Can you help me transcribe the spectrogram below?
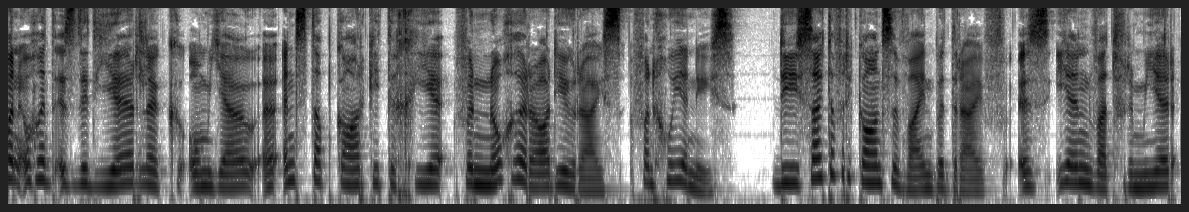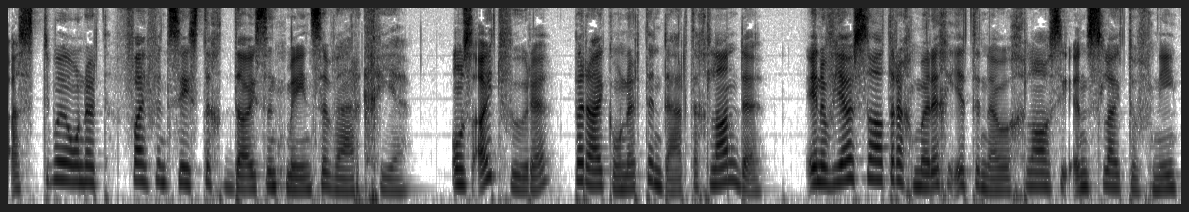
Vanoggend is dit heerlik om jou 'n instapkaartjie te gee vir nog 'n radioreis van goeie nuus. Die Suid-Afrikaanse wynbedryf is een wat vir meer as 265 000 mense werk gee. Ons uitvoere bereik 130 lande. En of jou Saterdagmiddagete nou 'n glasie insluit of nie,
